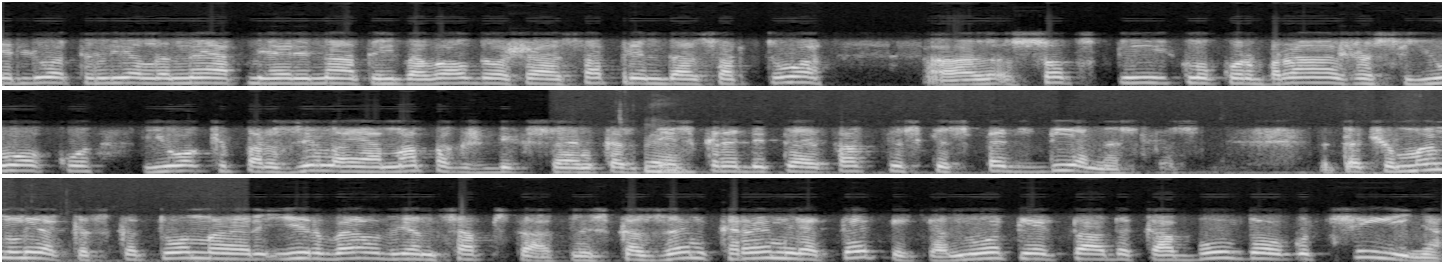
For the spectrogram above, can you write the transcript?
ir ļoti liela neapmierinātība valdošās aprindās ar to sociālo tīklu, kur brāžas joku, joki par zilajām apakšbiksēm, kas Jā. diskreditē faktiski spēc dienestas. Taču man liekas, ka tomēr ir vēl viens apstākļis, ka zem Kremļa tepiņa notiek tāda kā buldogu cīņa,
